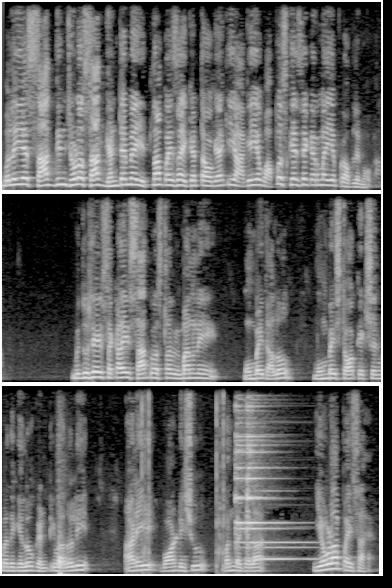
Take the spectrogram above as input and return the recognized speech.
बोले ये सात दिन छोड़ो सात घंटे में इतना पैसा इकट्ठा हो गया कि आगे ये वापस कैसे करना ये प्रॉब्लेम होगा. मी दुसरे सकाळी सात वाजता विमानाने मुंबईत आलो. मुंबई स्टॉक एक्सचेंजमध्ये गेलो घंटी वाजवली आणि बॉन्ड इश्यू बंद केला. एवढा पैसा आहे.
